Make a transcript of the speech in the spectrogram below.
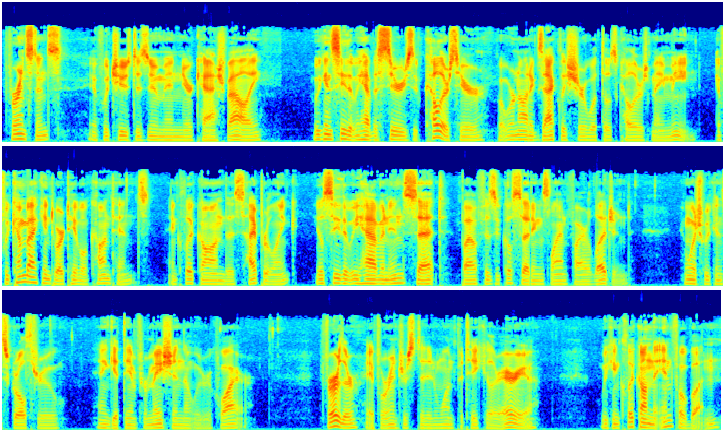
For instance, if we choose to zoom in near Cache Valley, we can see that we have a series of colors here, but we're not exactly sure what those colors may mean. If we come back into our table of contents and click on this hyperlink, you'll see that we have an inset biophysical settings Landfire legend, in which we can scroll through and get the information that we require. Further, if we're interested in one particular area, we can click on the info button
